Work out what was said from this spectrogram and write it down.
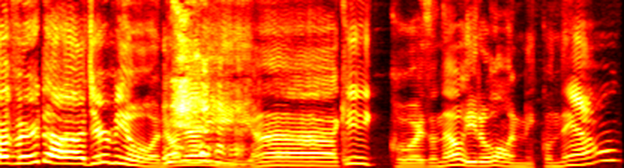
É verdade, Hermione. Olha aí. Ah, que coisa, não? Irônico, não?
